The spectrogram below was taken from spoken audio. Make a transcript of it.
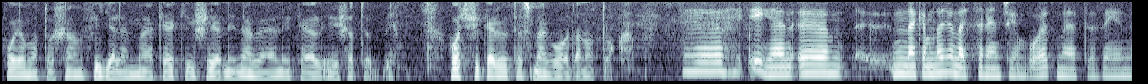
folyamatosan figyelemmel kell kísérni, nevelni kell, és a többi. Hogy sikerült ezt megoldanotok? E, igen, e, nekem nagyon nagy szerencsém volt, mert az én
